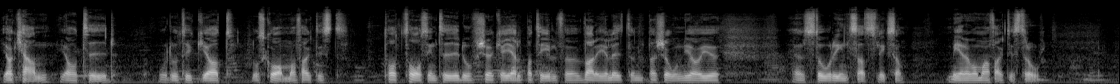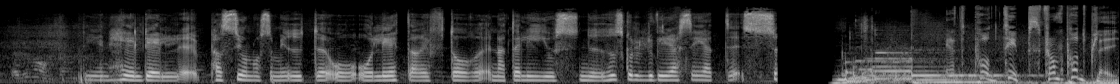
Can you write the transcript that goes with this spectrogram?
jag kan, jag har tid och då tycker jag att då ska man faktiskt ta, ta sin tid och försöka hjälpa till för varje liten person gör ju en stor insats liksom. Mer än vad man faktiskt tror. Det är en hel del personer som är ute och, och letar efter Nathalie just nu. Hur skulle du vilja säga att... Ett poddtips från Podplay.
